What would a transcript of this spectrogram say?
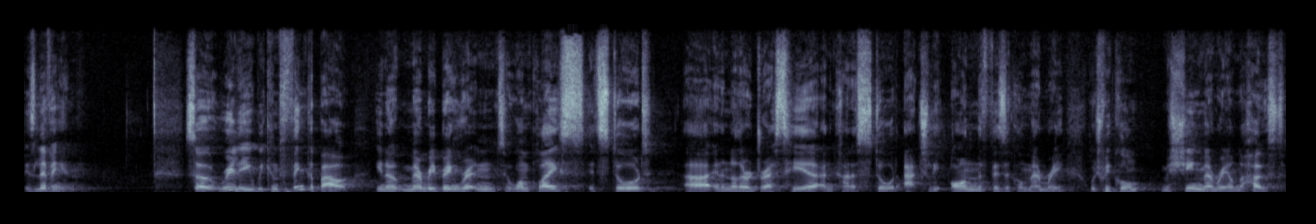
is living in. So really, we can think about you know, memory being written to one place, it's stored uh, in another address here, and kind of stored actually on the physical memory, which we call machine memory on the host,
